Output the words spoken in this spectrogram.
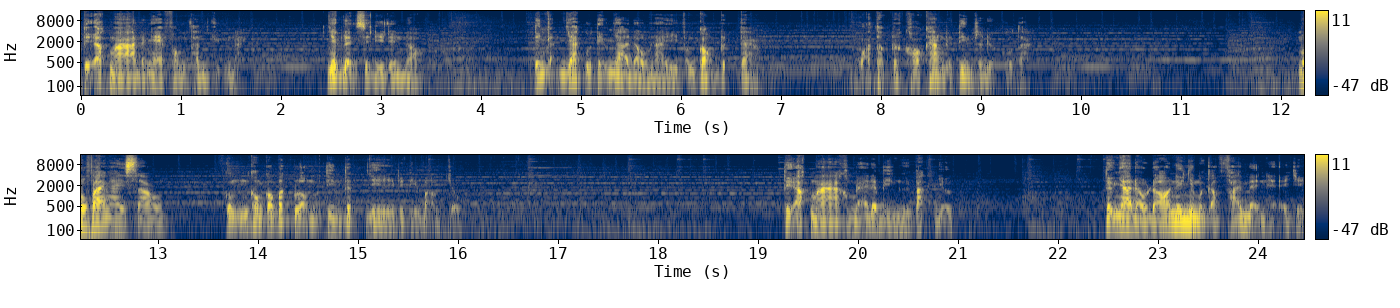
Tuy ác ma đã nghe phong thanh chuyện này, Nhất định sẽ đi đến đó. Tình cảnh giác của tiểu nhà đầu này vẫn còn rất cao. Quả thật rất khó khăn để tìm ra được cô ta. Một vài ngày sau cũng không có bất lộ một tin tức gì về tiểu bảo chủ. Tiểu ác ma không lẽ đã bị người bắt giữ. Tưởng nha đầu đó nếu như mà gặp phải mệnh hệ gì,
